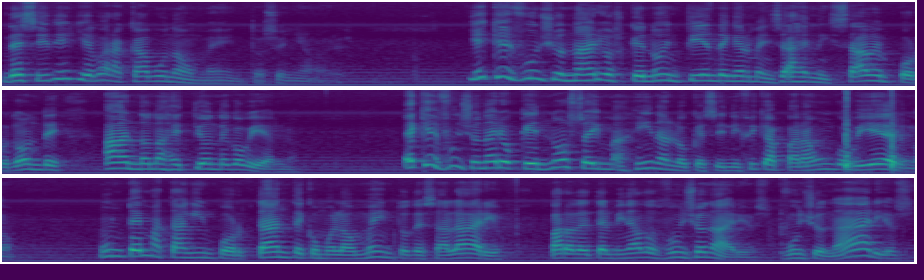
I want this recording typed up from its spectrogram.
decidió llevar a cabo un aumento, señores. Y es que hay funcionarios que no entienden el mensaje ni saben por dónde anda una gestión de gobierno. Es que hay funcionarios que no se imaginan lo que significa para un gobierno un tema tan importante como el aumento de salario para determinados funcionarios. Funcionarios,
